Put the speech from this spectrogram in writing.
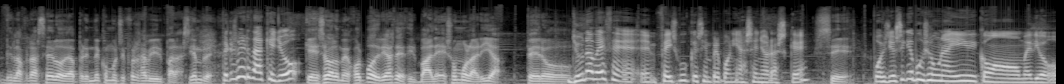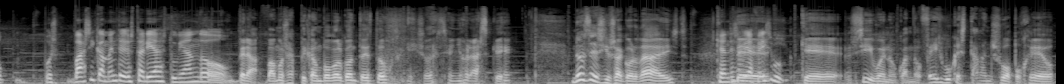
de la frase, lo de aprende como si fueras a vivir para siempre. Pero es verdad que yo, Que eso a lo mejor podrías decir, vale, eso molaría, pero... yo una vez en, en Facebook que siempre ponía señoras que, Sí. pues yo sí que puse una ahí como medio, pues básicamente yo estaría estudiando, Espera, vamos a explicar un poco el contexto, porque eso de señoras que... No sé si os acordáis... Que antes de- había Facebook. Que sí, bueno, cuando Facebook estaba en su apogeo,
